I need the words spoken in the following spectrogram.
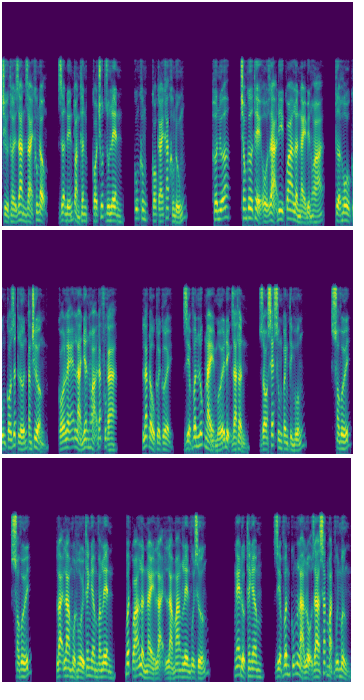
trừ thời gian dài không động, dẫn đến toàn thân có chút run lên, cũng không có cái khác không đúng. Hơn nữa, trong cơ thể ổ dạ đi qua lần này biến hóa, tựa hồ cũng có rất lớn tăng trưởng, có lẽ là nhân họa đắc phúc ca. Lắc đầu cười cười, diệp vân lúc này mới định ra thần, do xét xung quanh tình huống. So với so với. Lại là một hồi thanh âm vang lên, bất quá lần này lại là mang lên vui sướng. Nghe được thanh âm diệp vân cũng là lộ ra sắc mặt vui mừng,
